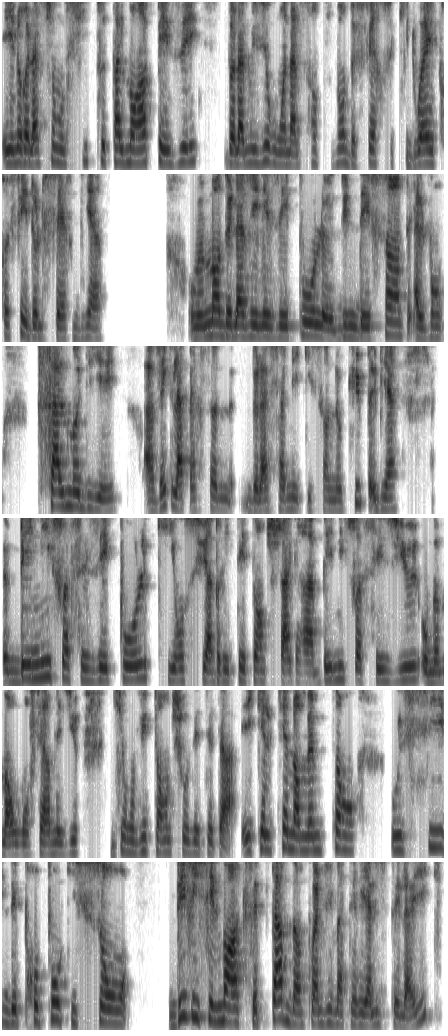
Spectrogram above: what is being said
et une relation aussi totalement apaisée dans la mesure où on a le sentiment de faire ce qui doit être fait et de le faire bien. Au moment de laver les épaules d'une défunte, elles vont psalmodier avec la personne de la famille qui s'en occupe, eh bien, béni soient ses épaules qui ont su abriter tant de chagrin, béni soient ses yeux au moment où on ferme les yeux, qui ont vu tant de choses, etc. Et qu'elles tiennent en même temps aussi des propos qui sont difficilement acceptables d'un point de vue matérialiste et laïque,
